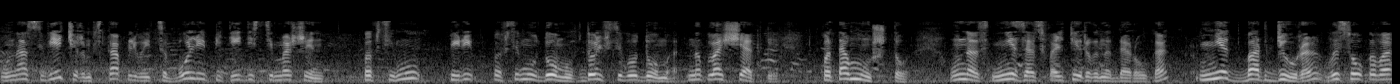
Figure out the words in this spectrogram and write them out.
У нас вечером скапливается более 50 машин по всему, по всему дому, вдоль всего дома, на площадке потому что у нас не заасфальтирована дорога, нет бордюра высокого,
